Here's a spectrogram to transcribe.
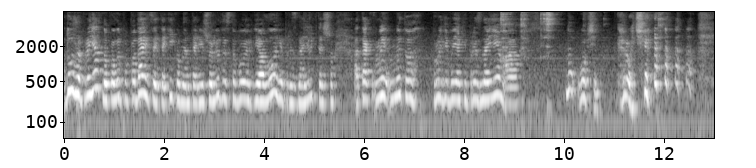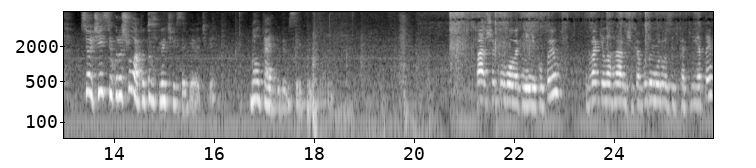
Дуже приємно, коли попадаються такі коментарі, що люди з тобою в діалогі признають те, що. А так ми, ми то вроді би як і признаємо, а ну, в общем, коротше. Все, чистю крошу, а потім включуся, дівчатки. Болтать будемо сьогодні. Перший Вовик мені купив 2 кілограмчика, буду морозити котлети.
